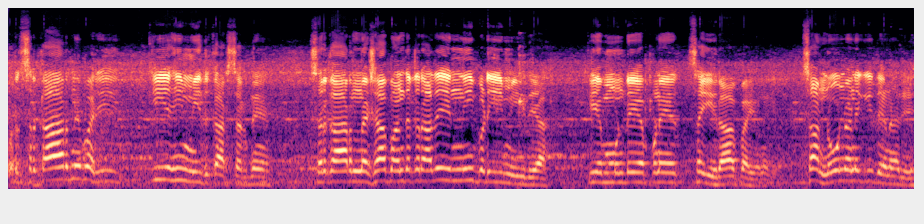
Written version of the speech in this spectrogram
ਪਰ ਸਰਕਾਰ ਨੇ ਭਾਜੀ ਕੀ ਅਸੀਂ ਉਮੀਦ ਕਰ ਸਕਦੇ ਹਾਂ? ਸਰਕਾਰ ਨਸ਼ਾ ਬੰਦ ਕਰਾ ਦੇ ਇੰਨੀ ਬੜੀ ਉਮੀਦ ਆ। ਕਿ ਇਹ ਮੁੰਡੇ ਆਪਣੇ ਸਹੀ ਰਾਹ ਪੈ ਜਾਣਗੇ। ਸਾਨੂੰ ਉਹਨਾਂ ਨੇ ਕੀ ਦੇਣਾ ਜੀ?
